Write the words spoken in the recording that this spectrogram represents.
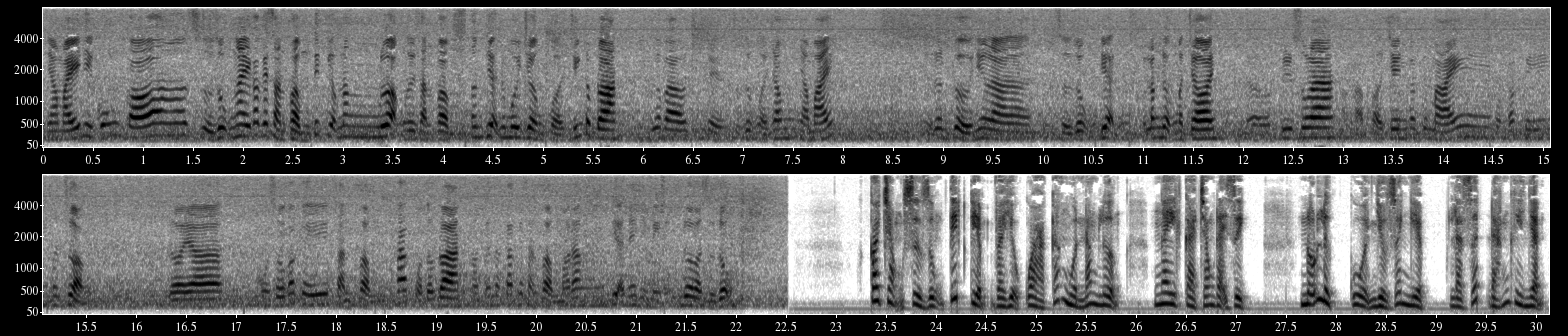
nhà máy thì cũng có sử dụng ngay các cái sản phẩm tiết kiệm năng lượng rồi sản phẩm thân thiện với môi trường của chính tập đoàn đưa vào để sử dụng ở trong nhà máy. Đơn cử như là sử dụng điện năng lượng mặt trời, ờ, pin solar ở trên các cái máy của các cái phân xưởng. Rồi ờ, một số các cái sản phẩm khác của tập đoàn hoặc các cái sản phẩm mà đang tiện thì mình sẽ đưa vào sử dụng. Coi trọng sử dụng tiết kiệm và hiệu quả các nguồn năng lượng ngay cả trong đại dịch, nỗ lực của nhiều doanh nghiệp là rất đáng ghi nhận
